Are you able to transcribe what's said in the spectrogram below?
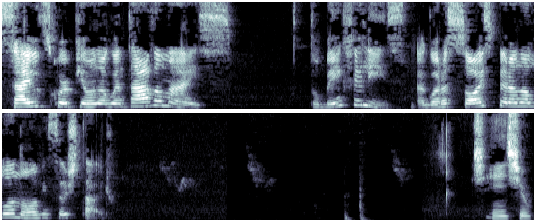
saiu do escorpião, não aguentava mais. Tô bem feliz. Agora só esperando a lua nova em Sagitário. Gente, eu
